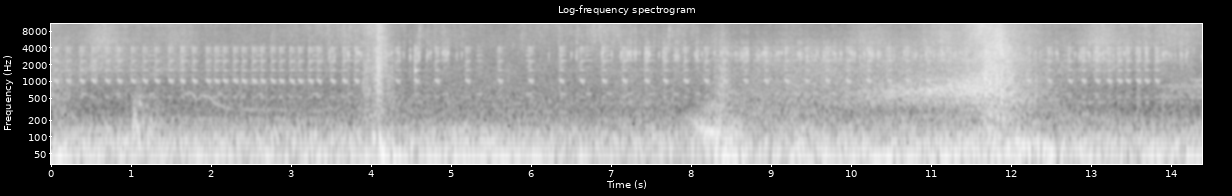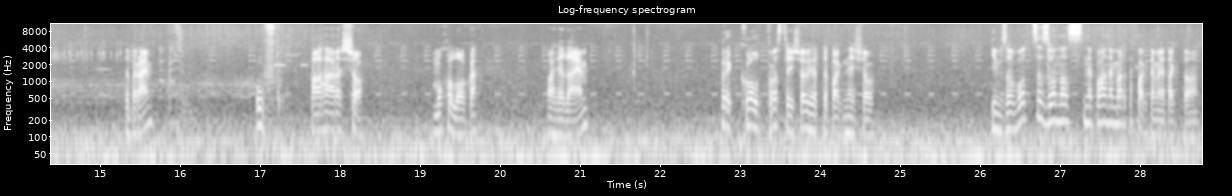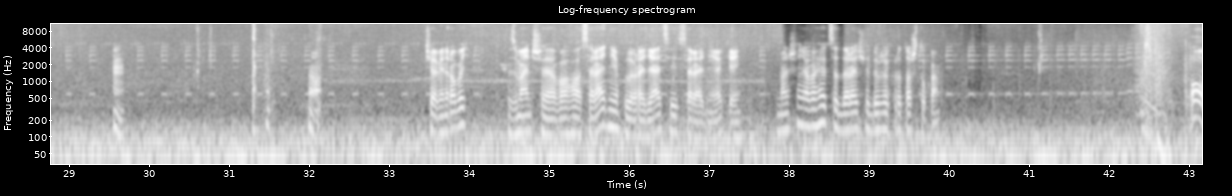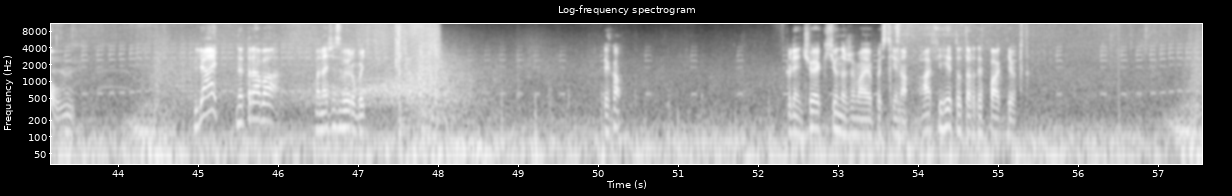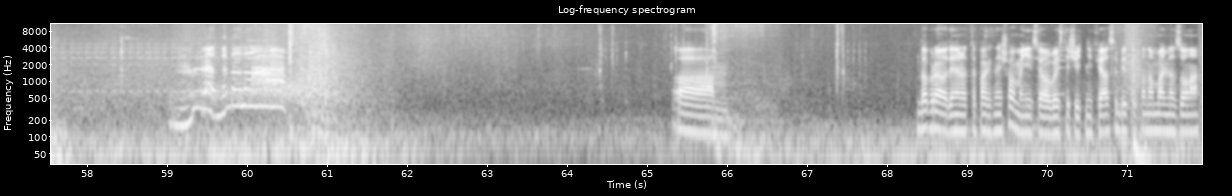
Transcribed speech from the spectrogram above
Забираємо. Уф, хорошо. Мухоловка. Оглядаємо. Прикол, просто йшов, артефакт не йшов. Хімзавод це зона з непоганими артефактами, так то. Хм. О. Що він робить? Зменшує вагу середньої, вплив радіації середньої, окей. Зменшення ваги це, до речі, дуже крута штука. Оу! Блять, не треба! Мене щас вирубить. Тихо. Блін, чого я Q нажимаю постійно? Офігеть тут артефактів. Не надо! Добре, один артефакт знайшов, мені цього вистачить, ніфіга собі тут аномальна зона.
